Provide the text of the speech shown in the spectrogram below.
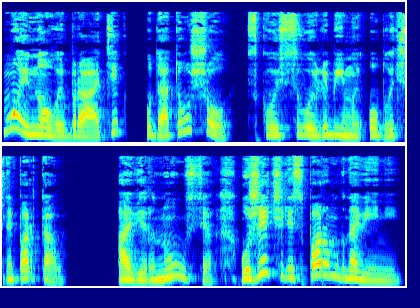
мой новый братик куда-то ушел сквозь свой любимый облачный портал а вернулся уже через пару мгновений.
